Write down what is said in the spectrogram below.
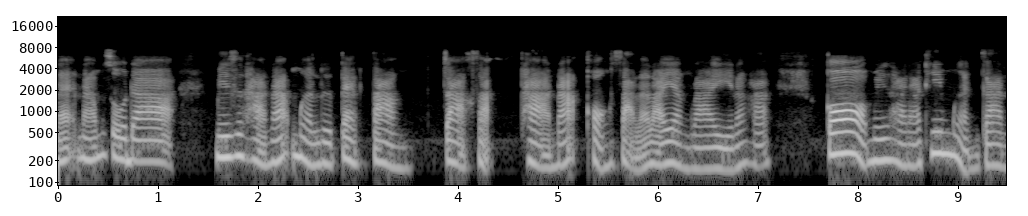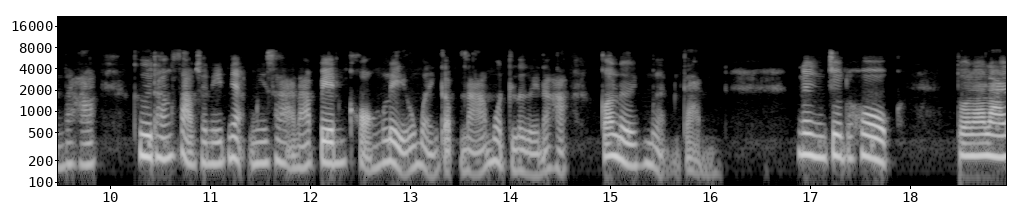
และน้ำโซดา มีสถานะเหมือนหรือแตกต่างจากสถานะของสารละลายอย่างไรนะคะ ก็มีสถานะที่เหมือนกันนะคะ คือทั้ง 3 ชนิดเนี่ยมีสถานะเป็นของเหลวเหมือนกับน้ำหมดเลยนะคะ ก็เลยเหมือนกัน 1.6 ตัวละลาย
